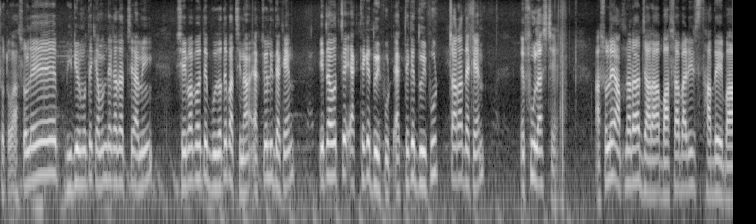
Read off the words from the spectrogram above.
ছোট। আসলে ভিডিওর মধ্যে কেমন দেখা যাচ্ছে আমি সেইভাবে হয়তো বোঝাতে পারছি না। অ্যাকচুয়ালি দেখেন, এটা হচ্ছে এক থেকে দুই ফুট। এক থেকে দুই ফুট চারা দেখেন এ ফুল আসছে। আসলে আপনারা যারা বাসা বাড়ির ছাদে বা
